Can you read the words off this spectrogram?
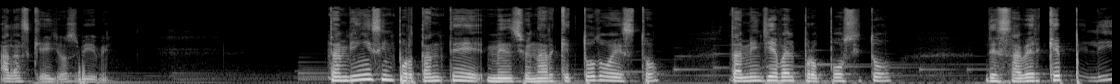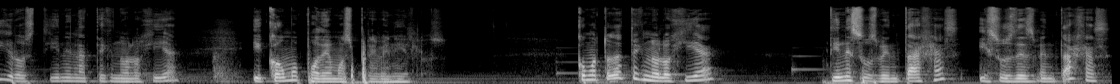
a las que ellos viven. También es importante mencionar que todo esto también lleva el propósito de saber qué peligros tiene la tecnología y cómo podemos prevenirlos. Como toda tecnología, tiene sus ventajas y sus desventajas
